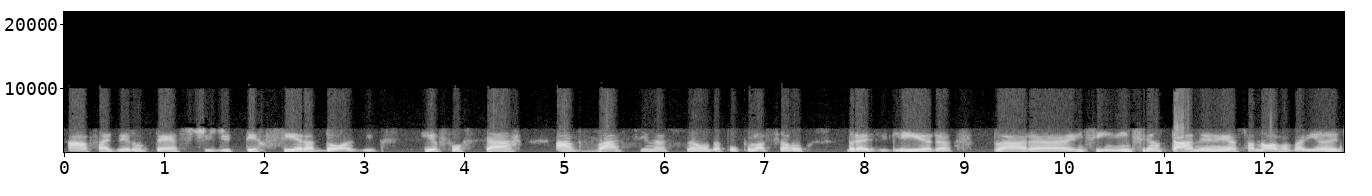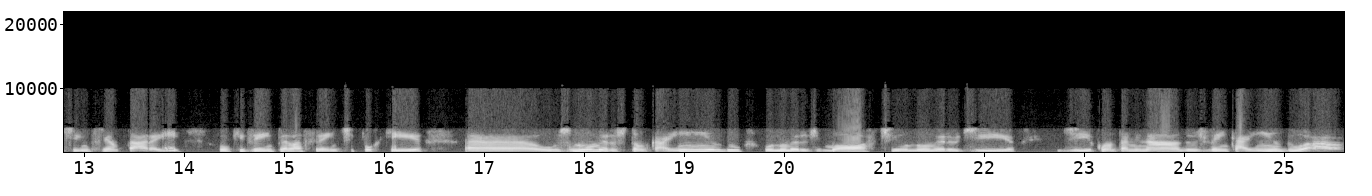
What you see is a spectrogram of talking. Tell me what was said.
a fazer um teste de terceira dose, reforçar a vacinação da população brasileira para, enfim, enfrentar né, essa nova variante, enfrentar aí o que vem pela frente, porque uh, os números estão caindo, o número de morte, o número de, de contaminados vem caindo há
